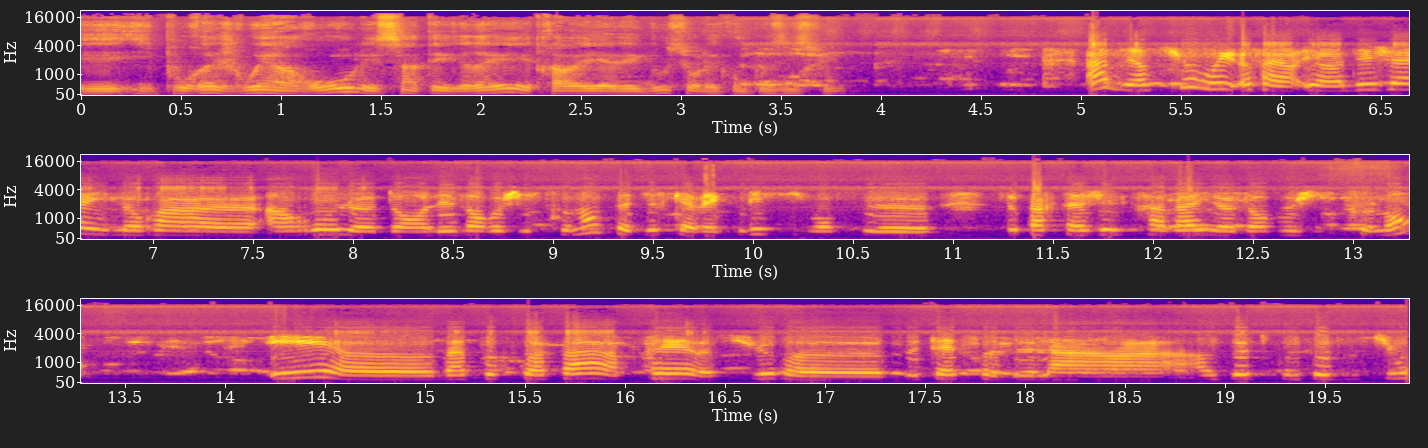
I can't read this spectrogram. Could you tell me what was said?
et il pourrait jouer un rôle et s'intégrer et travailler avec vous sur les compositions? Ah bien sûr, oui. Enfin, déjà, il aura euh, un rôle dans les enregistrements, c'est-à-dire qu'avec lui, ils vont se, se partager le travail d'enregistrement et euh, bah, pourquoi pas après euh, sur euh, peut-être de la un peu de composition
